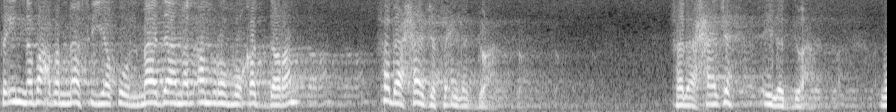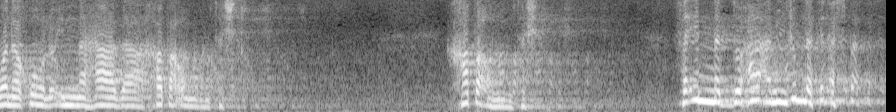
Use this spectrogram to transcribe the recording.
فإن بعض الناس يقول ما دام الأمر مقدرا فلا حاجة إلى الدعاء. فلا حاجة إلى الدعاء. ونقول إن هذا خطأ منتشر. خطأ منتشر. فإن الدعاء من جملة الأسباب.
